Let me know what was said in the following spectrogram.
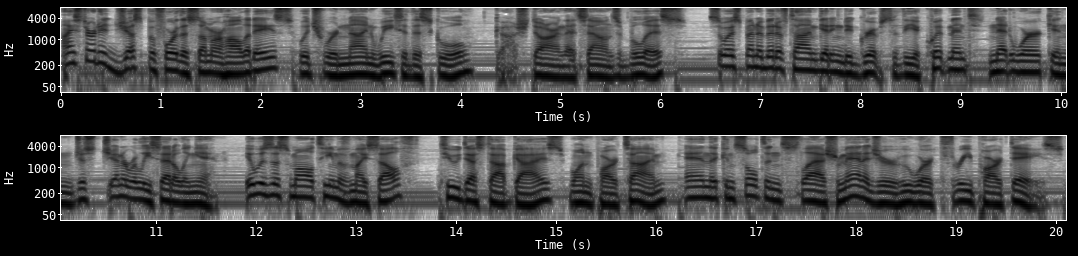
I started just before the summer holidays, which were nine weeks at the school. Gosh darn, that sounds bliss. So I spent a bit of time getting to grips with the equipment, network, and just generally settling in. It was a small team of myself, two desktop guys, one part-time, and the consultant slash manager who worked three part days,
